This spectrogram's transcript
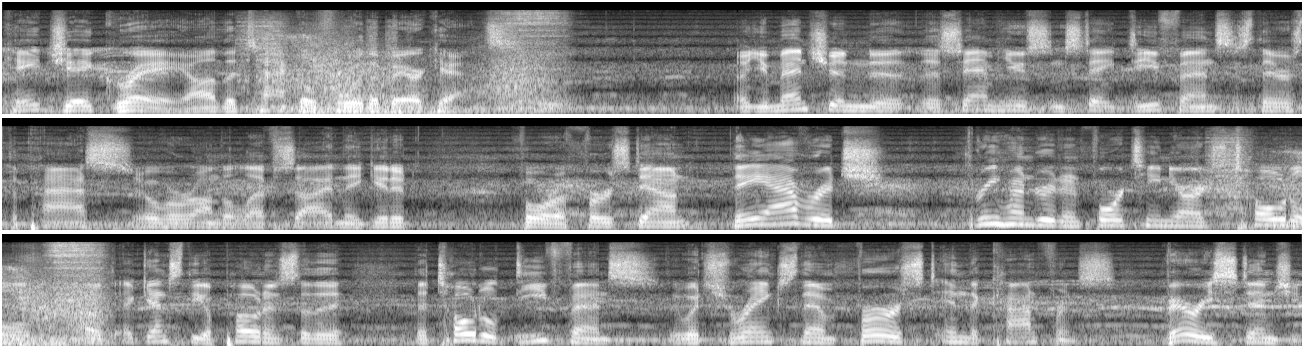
KJ Gray on the tackle for the Bearcats. You mentioned uh, the Sam Houston State defense as there's the pass over on the left side and they get it for a first down. They average 314 yards total against the opponent. So the, the total defense, which ranks them first in the conference, very stingy.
